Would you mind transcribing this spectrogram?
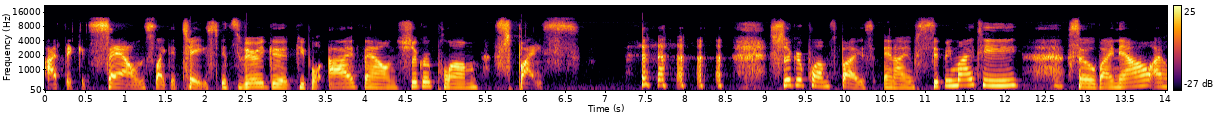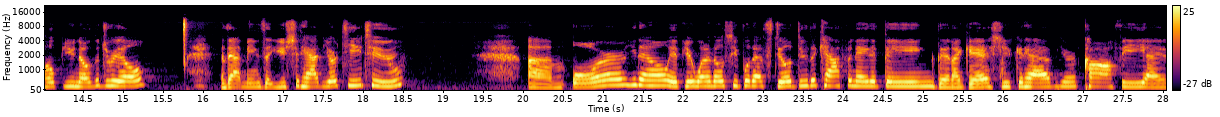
I think it sounds like it tastes. It's very good, people. I found sugar plum spice. sugar plum spice, and I am sipping my tea. So by now, I hope you know the drill. That means that you should have your tea too. Um, or, you know, if you're one of those people that still do the caffeinated thing, then I guess you could have your coffee. I,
